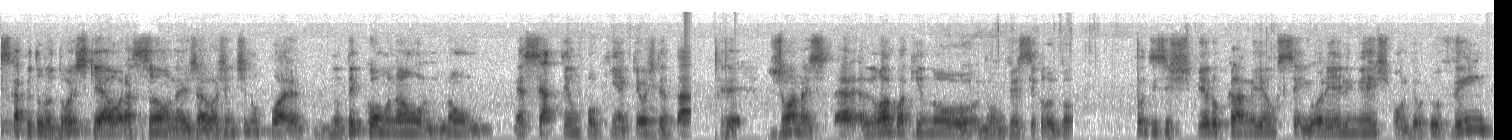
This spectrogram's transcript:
Esse capítulo 2, que é a oração, né, Israel, a gente não pode, não tem como não, não né, se ater um pouquinho aqui aos detalhes. Dizer, Jonas, é, logo aqui no, no versículo 2, no desespero clamei ao Senhor e ele me respondeu: Do ventre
